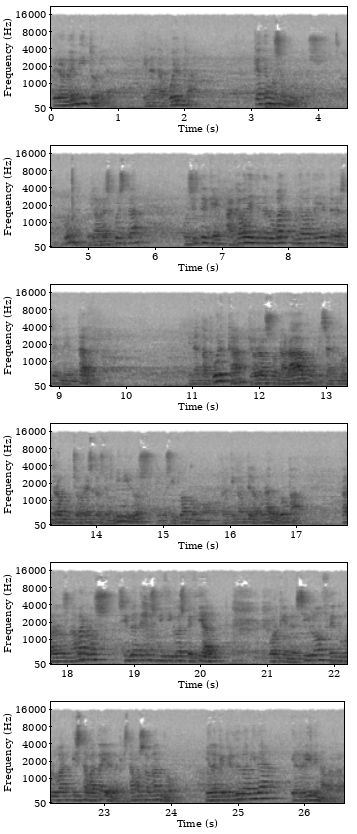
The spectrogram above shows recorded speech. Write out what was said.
pero no en Vitoria, en Atapuerca. ¿Qué hacemos en Burgos? Bueno, pues la respuesta consiste en que acaba de tener lugar una batalla trascendental. En Atapuerca, que ahora sonará porque se han encontrado muchos restos de homínidos que lo sitúan como prácticamente la cuna de Europa, para los navarros siempre ha tenido un significado especial porque en el siglo XI tuvo lugar esta batalla de la que estamos hablando y en la que perdió la vida el rey de Navarra,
